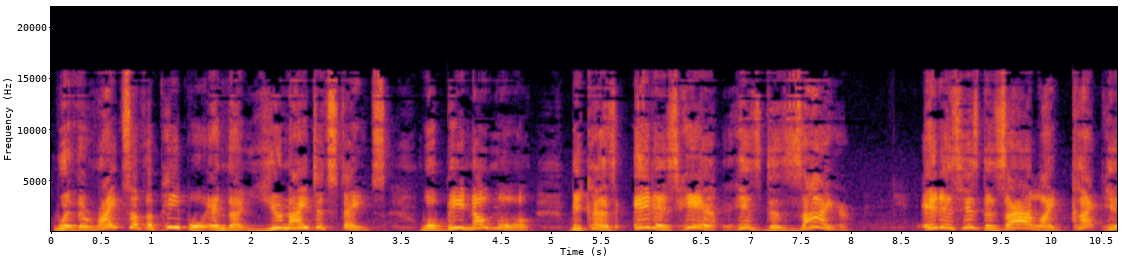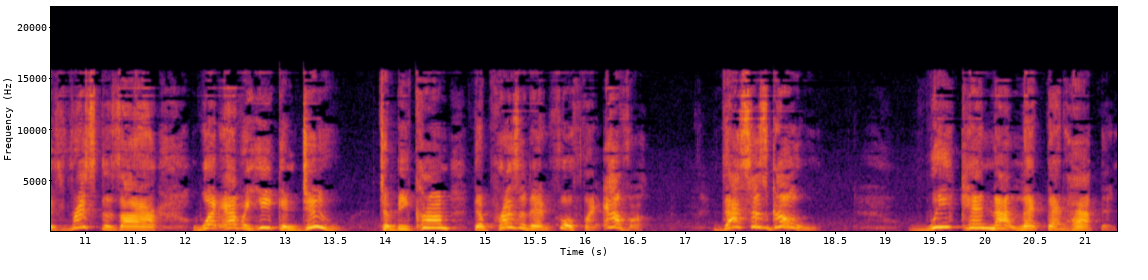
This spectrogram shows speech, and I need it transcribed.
where the rights of the people in the United States will be no more because it is his, his desire. It is his desire, like cut his wrist desire, whatever he can do to become the president for forever. That's his goal. We cannot let that happen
